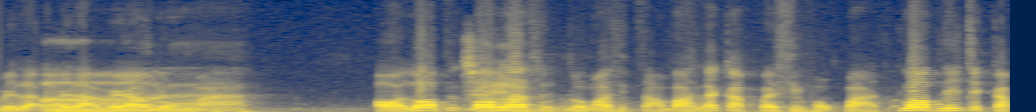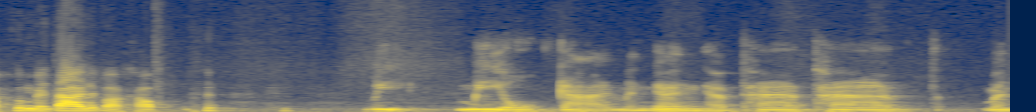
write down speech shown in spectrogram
เวลาเอ่อเวลาเวลาลงมาอ๋อรอบใช่รอบล่าครับสุดลงมา 13 บาท แล้วกลับไป 16 บาท รอบนี้จะกลับขึ้นไปได้หรือเปล่าครับ มีมีโอกาสเหมือนกันครับ ถ้าถ้ามัน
